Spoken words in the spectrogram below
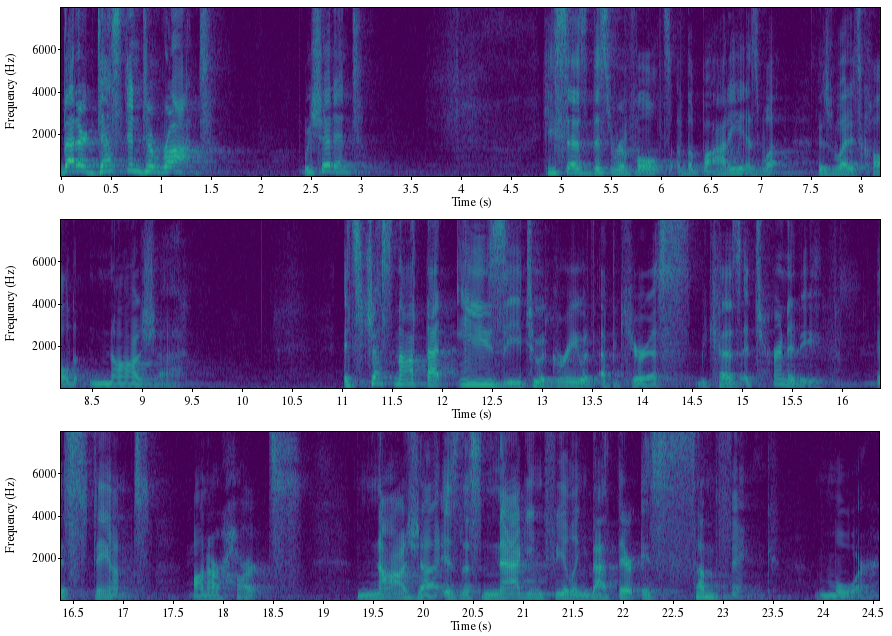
that are destined to rot? We shouldn't. He says this revolt of the body is what is what is called nausea. It's just not that easy to agree with Epicurus because eternity is stamped on our hearts. Nausea is this nagging feeling that there is something more.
